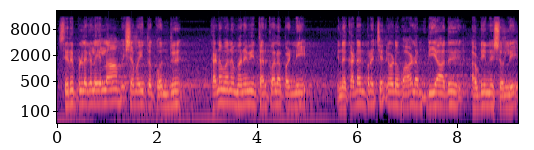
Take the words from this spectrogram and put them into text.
சிறு பிள்ளைகளையெல்லாம் விஷம் விஷமைத்து கொன்று கணவனை மனைவி தற்கொலை பண்ணி இந்த கடன் பிரச்சனையோடு வாழ முடியாது அப்படின்னு சொல்லி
